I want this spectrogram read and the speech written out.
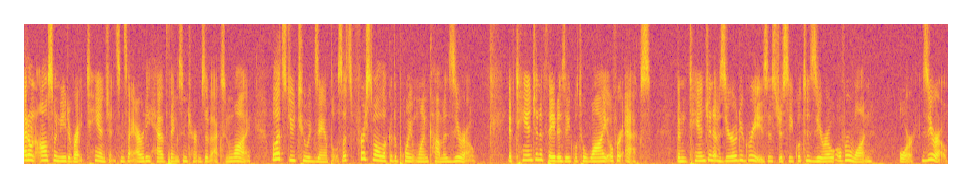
I don't also need to write tangent since I already have things in terms of x and y. But let's do two examples. Let's first of all look at the point 1 comma 0. If tangent of theta is equal to y over x, then tangent of 0 degrees is just equal to 0 over 1 or 0.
